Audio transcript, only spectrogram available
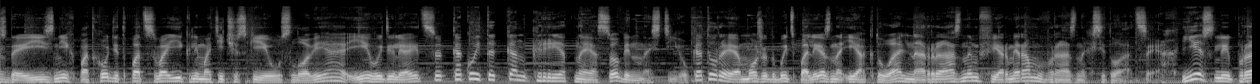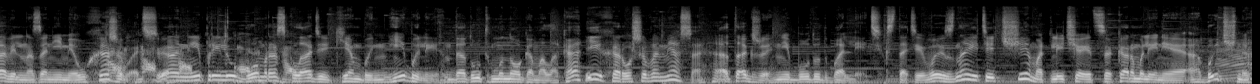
Каждая из них подходит под свои климатические условия и выделяется какой-то конкретной особенностью, которая может быть полезна и актуальна разным фермерам в разных ситуациях. Если правильно за ними ухаживать, они при любом раскладе, кем бы ни были, дадут много молока и хорошего мяса, а также не будут болеть. Кстати, вы знаете, чем отличается кормление обычных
